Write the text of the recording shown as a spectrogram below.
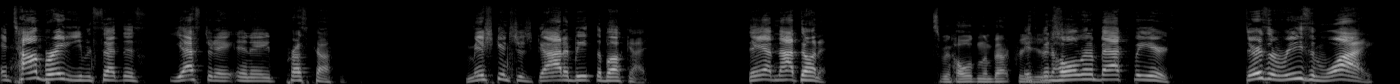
And Tom Brady even said this yesterday in a press conference. Michigan's just got to beat the Buckeyes. They have not done it. It's been holding them back for It's years. It's been holding them back for years. There's a reason why,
